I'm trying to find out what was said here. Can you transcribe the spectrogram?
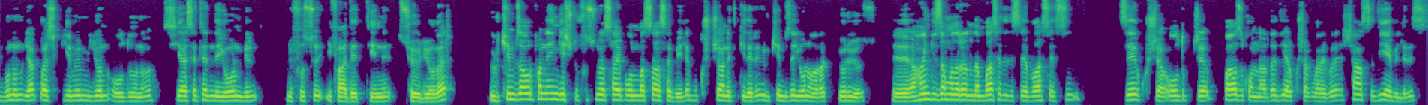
bunun yaklaşık 20 milyon olduğunu, siyaseten de yoğun bir nüfusu ifade ettiğini söylüyorlar. Ülkemiz Avrupa'nın en geç nüfusuna sahip olması hasebiyle bu kuşağın etkileri ülkemizde yoğun olarak görüyoruz. Ee, hangi zaman aralığından bahsedilirse bahsetsin, Z kuşağı oldukça bazı konularda diğer kuşaklara göre şanslı diyebiliriz.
